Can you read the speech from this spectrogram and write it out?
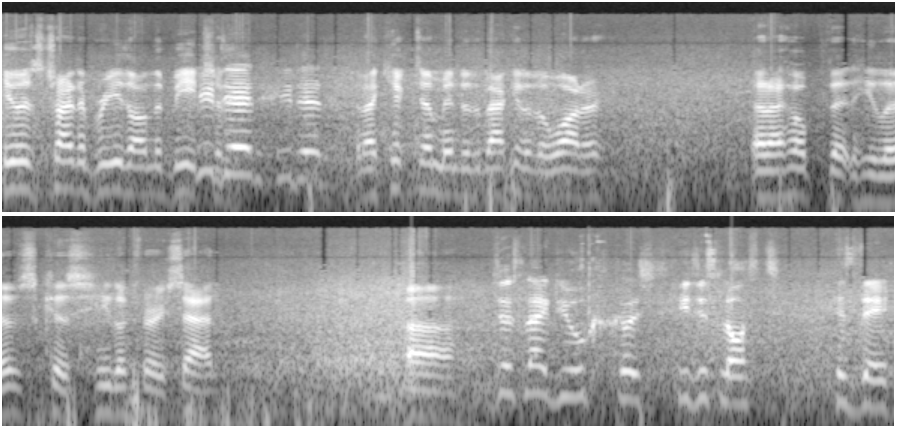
He was trying to breathe on the beach. He and, did, he did. And I kicked him into the back into the water. And I hope that he lives because he looked very sad. Uh, Just like Duke, because he just lost his date.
